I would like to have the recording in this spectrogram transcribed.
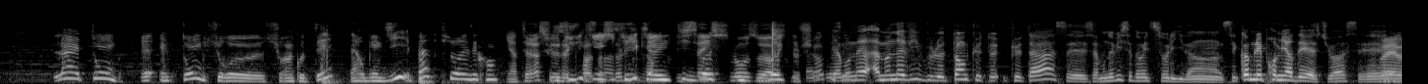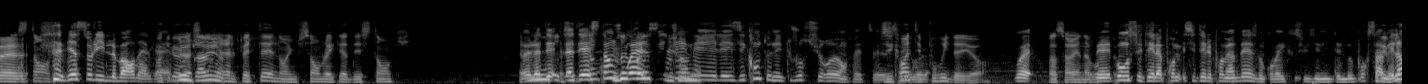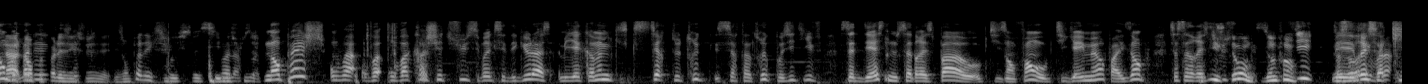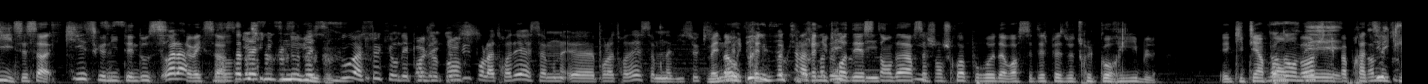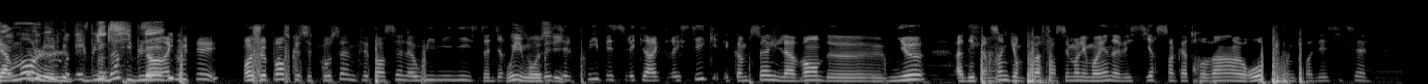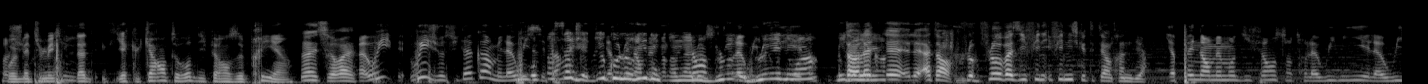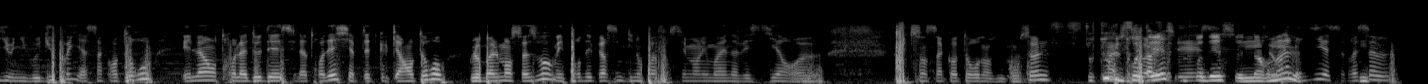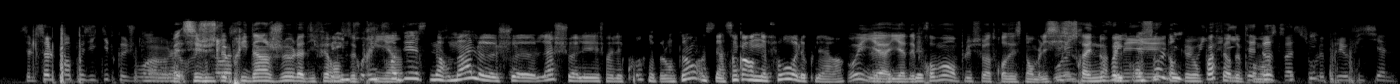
Là, elle tombe, elle, elle tombe sur, euh, sur un côté, elle rebondit et paf sur les écrans. Il y a intérêt à ce que Il suffit l'écran qu'il- y ait hein. une Si petite ça bosse- explose une avec le choc. Et à, mon, à mon avis, vu le temps que, te- que t'as, c'est, à mon avis, ça doit être solide. Hein. C'est comme les premières DS, tu vois. C'est Ouais, ouais. Bien solide le bordel. Quand même. la quand même. charnière elle pétait, non, il me semble, avec la Destank. Euh, la, Mmh, la DS ça. Tank, ouais, elle que pétait, mais les écrans tenaient toujours sur eux en fait. Les écrans étaient pourris d'ailleurs. Ouais. Enfin, ça n'a rien à voir. Mais bon, c'était, la prom- c'était les premières DS, donc on va excuser Nintendo pour ça. Oui, mais là, on, peut, là, pas on peut les- pas les excuser. Ils ont pas d'excuses. Voilà. N'empêche, on va, on, va, on va cracher dessus, c'est vrai que c'est dégueulasse, mais il y a quand même certes trucs, certains trucs positifs. Cette DS ne s'adresse pas aux petits enfants, aux petits gamers par exemple, ça s'adresse Oui, justement, aux petits enfants. Si, Ça s'adresse oui, voilà. à qui? C'est ça. Qui est-ce que Nintendo cible Voilà. avec ça? Ça s'adresse surtout à ceux qui ont des Moi, problèmes de vue pour la 3DS, à mon, euh, pour la 3DS à mon avis, ceux qui... Mais non, ils prennent, ils ils activent prennent la du 3D, 3D c'est- standard, ça change quoi pour eux d'avoir cette espèce de truc horrible? Et qui tient pas Non, en non, poche, mais, qui est pas non, pratique mais clairement, le, public ciblé. Non, écoutez, moi je pense que cette console me fait penser à la Wii Mini, c'est-à-dire Oui, qu'ils moi ont aussi. baissé le prix, baissé les caractéristiques, et comme ça ils la vendent euh, mieux à des personnes qui n'ont pas forcément les moyens d'investir 180 euros pour une 3DS XL. Enfin, Ouais, mais tu là, il y a que 40 euros de différence de prix. Hein. Ouais, c'est vrai. Bah oui, oui, je suis d'accord, mais la Wii Au c'est passage, pareil. il y a deux pas coloris, donc on a le bleu, la Wii bleu et noir. Attends, derrière. la- la- la- attends, Flo, Flo, vas-y, finis, finis ce que t'étais en train de dire. Il n'y a pas énormément de différence entre la Wii Mini et la Wii au niveau du prix, il y a 50 euros. Et là, entre la 2DS et la 3DS, il y a peut-être que 40 euros. Globalement, ça se vaut, mais pour des personnes qui n'ont pas forcément les moyens d'investir euh, plus de 150 euros dans une console, Surtout qu'une c'est pas 3DS, la une 3DS 3DS normale, la Wii s'adresse à eux. C'est le seul point positif que je vois. hein. C'est juste le prix d'un jeu, la différence une, de prix. une hein. 3DS normale, euh, je- là je suis allé faire les cours il y a pas longtemps, c'est à 149 euros à Leclerc. hein. Oui, il y a, il y a des promos en plus sur la 3DS normale. Ici, Oui. ce sera une nouvelle console, donc ils vont Oui, pas faire de Nintendo promo. se base sur le prix officiel.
